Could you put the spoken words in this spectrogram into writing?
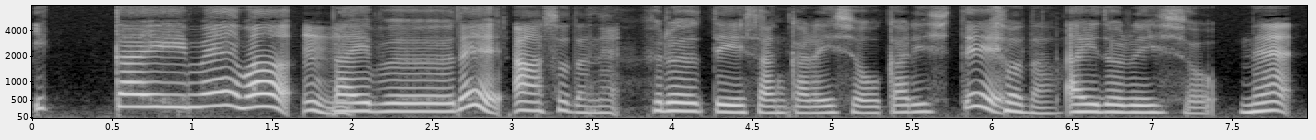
？1回目はうんうん。ライブでああそうだね。フルーティーさんから衣装をお借りしてそうだ。アイドル衣装。ね。キ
